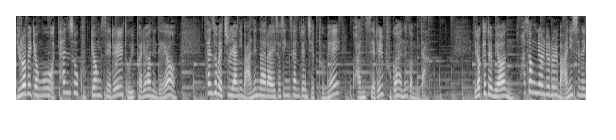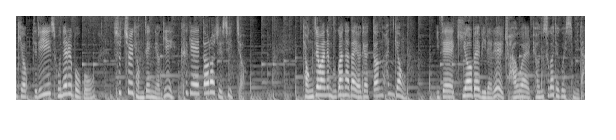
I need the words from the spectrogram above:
유럽의 경우 탄소 국경세를 도입하려 하는데요. 탄소 배출량이 많은 나라에서 생산된 제품에 관세를 부과하는 겁니다. 이렇게 되면 화석연료를 많이 쓰는 기업들이 손해를 보고 수출 경쟁력이 크게 떨어질 수 있죠. 경제와는 무관하다 여겼던 환경, 이제 기업의 미래를 좌우할 변수가 되고 있습니다.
